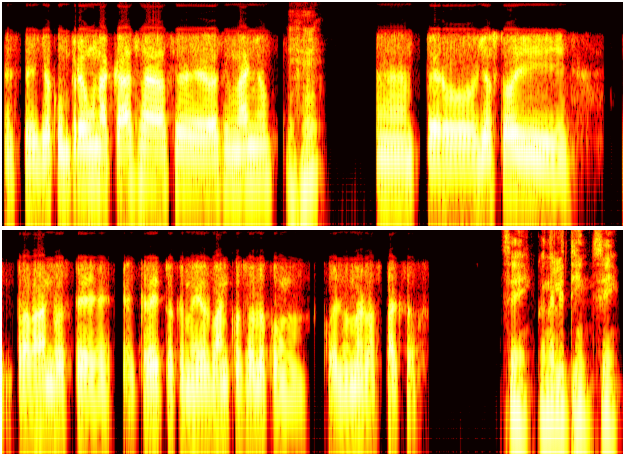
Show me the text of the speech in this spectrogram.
Este, yo compré una casa hace hace un año, eh, pero yo estoy pagando este el crédito que me dio el banco solo con, con el número de las taxas. Sí, con el ITIN, sí.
